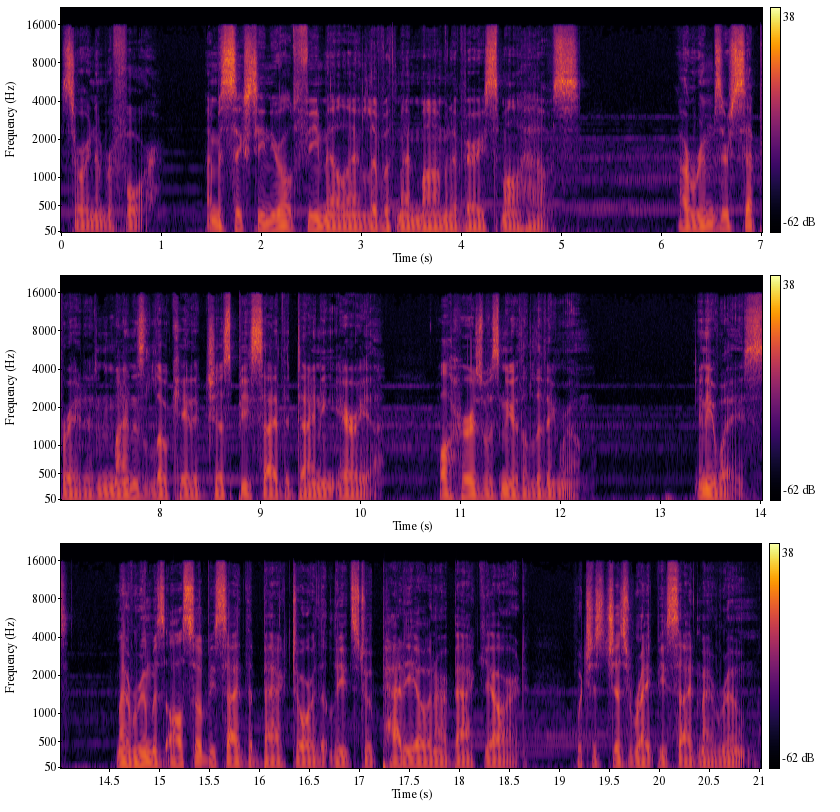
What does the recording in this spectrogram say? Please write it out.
Story number four. I'm a 16 year old female and I live with my mom in a very small house. Our rooms are separated, and mine is located just beside the dining area, while hers was near the living room. Anyways, my room is also beside the back door that leads to a patio in our backyard, which is just right beside my room.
